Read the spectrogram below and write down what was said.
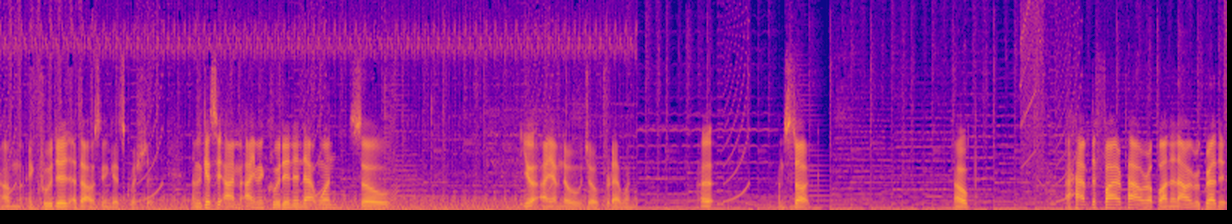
um, included. I thought I was gonna get squished. I'm guessing I'm I'm included in that one. So yeah, I have no joke for that one. Uh, I'm stuck. Oh, I have the firepower up on, and now I regret it.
